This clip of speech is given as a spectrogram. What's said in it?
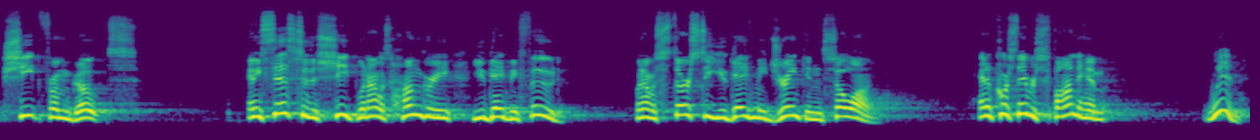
sheep from goats. And he says to the sheep, When I was hungry, you gave me food. When I was thirsty, you gave me drink, and so on. And of course, they respond to him, When?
